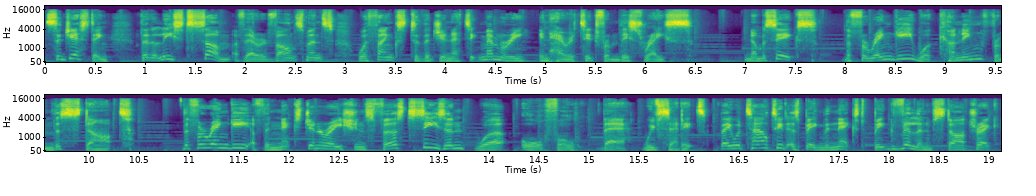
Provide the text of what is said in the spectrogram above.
suggesting that at least some of their advancements were thanks to the genetic memory inherited from this race. Number 6. The Ferengi were cunning from the start. The Ferengi of the Next Generation's first season were awful. There, we've said it. They were touted as being the next big villain of Star Trek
